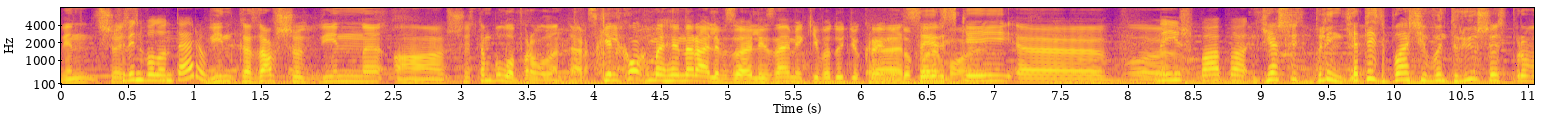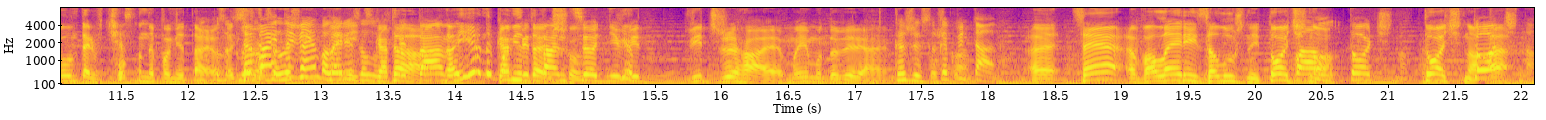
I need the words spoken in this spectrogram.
Він щось. Він волонтерив? Він казав, що він а, щось там було про волонтера. Скількох ми генералів взагалі знаємо, які ведуть Україну Е, до перемоги? Сирський. Е, в... Не їж папа. Я щось, блін, я десь бачив в інтерв'ю щось про волонтерів. Чесно, не пам'ятаю. Давайте Залишаємо Валерій. Залужний. Капітан, Так, а я не пам'ятаю, капітан що. сьогодні Я- від, віджигає. Ми йому довіряємо. Кажи, Сашко. Капітан. Е, Це Валерій Залужний, точно. Бал. Точно. Точно. Точно.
